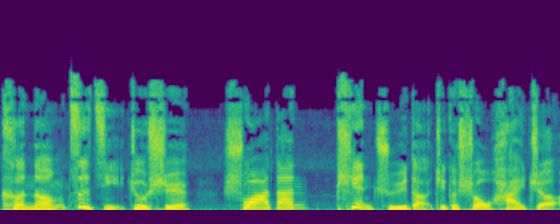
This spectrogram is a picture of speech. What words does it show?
可能自己就是刷单。骗局的这个受害者。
